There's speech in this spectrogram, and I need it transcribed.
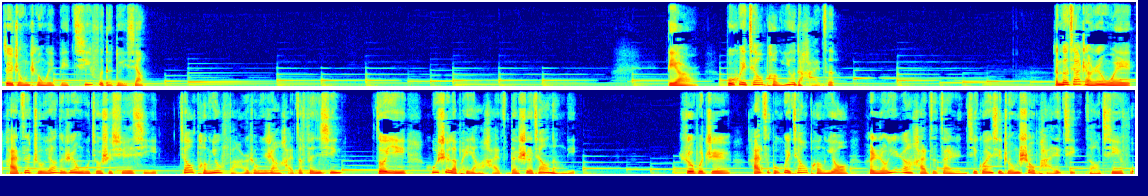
最终成为被欺负的对象。第二，不会交朋友的孩子。很多家长认为孩子主要的任务就是学习，交朋友反而容易让孩子分心，所以忽视了培养孩子的社交能力。殊不知，孩子不会交朋友，很容易让孩子在人际关系中受排挤、遭欺负。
